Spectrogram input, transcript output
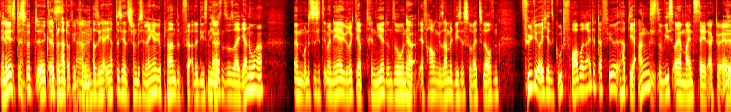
Nee, Das das, das wird äh, knüppelhart auf jeden ähm, Fall. Also ihr, ihr habt das jetzt schon ein bisschen länger geplant, für alle, die es nicht Ja. wissen, so seit Januar. Ähm, und es ist jetzt immer näher gerückt, ihr habt trainiert und so und Ja. ihr habt Erfahrung gesammelt, wie es ist, so weit zu laufen. Fühlt ihr euch jetzt gut vorbereitet dafür? Habt ihr Angst? So wie ist euer Mindstate aktuell? Also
